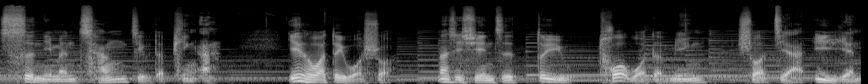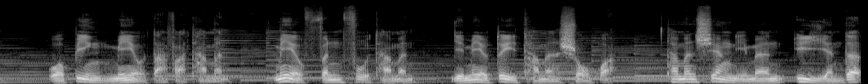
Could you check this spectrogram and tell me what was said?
赐你们长久的平安。”耶和华对我说：“那些先知对托我的名说假预言。”我并没有打发他们，没有吩咐他们，也没有对他们说话。他们向你们预言的，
